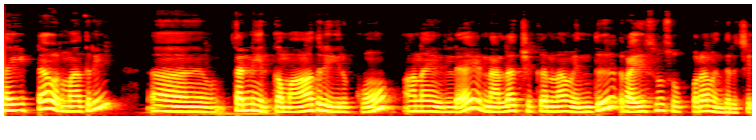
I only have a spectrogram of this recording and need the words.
லைட்டாக ஒரு மாதிரி தண்ணி இருக்க மாதிரி இருக்கும். ஆனால் இல்லை நல்லா சிக்கன்லாம் வெந்து ரைஸும் சூப்பராக வெந்துருச்சு.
